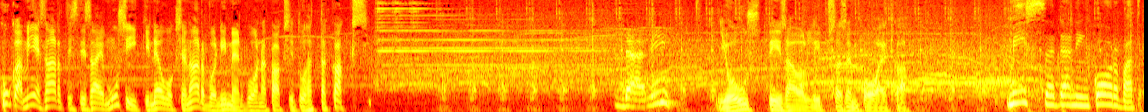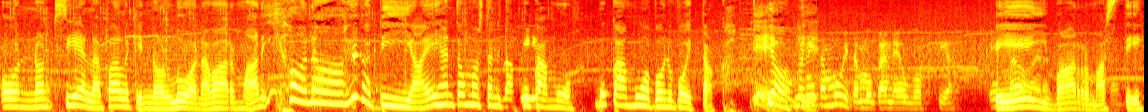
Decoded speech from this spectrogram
Kuka miesartisti sai musiikkineuvoksen arvonimen vuonna 2002? Danny. Justiinsa on Lipsasen poika. Missä Danin korvat on? No siellä palkinnon luona varmaan. Ihanaa, hyvä Pia. Eihän tuommoista nyt kukaan muu, mukaan muu on voinut voittaakaan. Ei, Joo, Onko niitä muita mukaan neuvoksia? ei varmasti.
